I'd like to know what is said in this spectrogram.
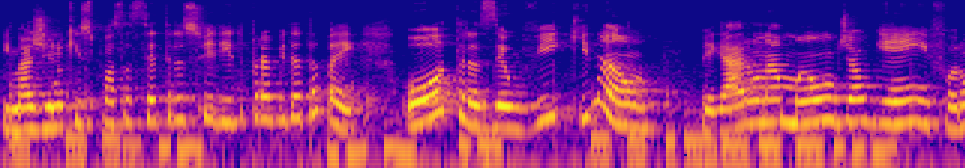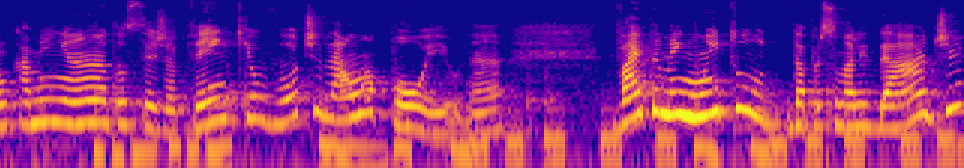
Imagino que isso possa ser transferido para a vida também. Outras eu vi que não, pegaram na mão de alguém e foram caminhando, ou seja, vem que eu vou te dar um apoio, né? Vai também muito da personalidade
